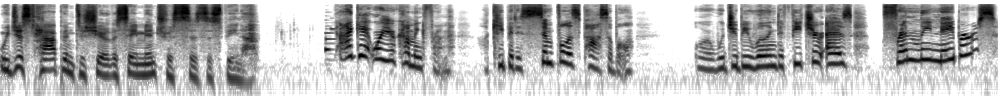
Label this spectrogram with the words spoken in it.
We just happen to share the same interests as the Spina. I get where you're coming from. I'll keep it as simple as possible. Or would you be willing to feature as friendly neighbors?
